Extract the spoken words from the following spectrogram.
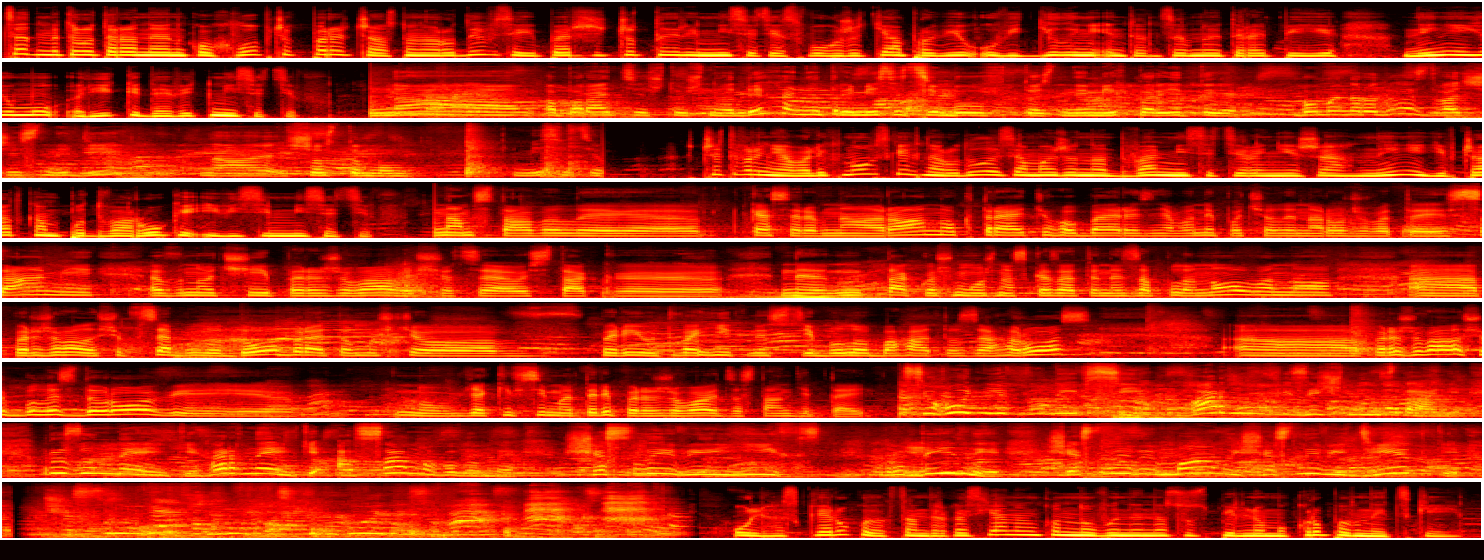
Це Дмитро Тараненко. Хлопчик передчасно народився і перші чотири місяці свого життя провів у відділенні інтенсивної терапії. Нині йому рік і дев'ять місяців. На апараті штучного дихання три місяці був, тобто не міг перейти. Бо ми народились 26 неділь на шостому місяці. Четвернява Ліхновських народилася майже на два місяці раніше. Нині дівчаткам по два роки і вісім місяців. Нам ставили кесарев на ранок 3 березня. Вони почали народжувати самі вночі. Переживали, що це ось так е, не також можна сказати не заплановано. Е, Переживали, щоб все було добре, тому що в період вагітності було багато загроз. Переживали, щоб були здорові, ну як і всі матері переживають за стан дітей. Сьогодні вони всі в гарному фізичному стані, розумненькі, гарненькі, а саме головне щасливі їх родини, щасливі мами, щасливі дітки. Ольга Склярук, Олександр Касьяненко. Новини на Суспільному. Кропивницький.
